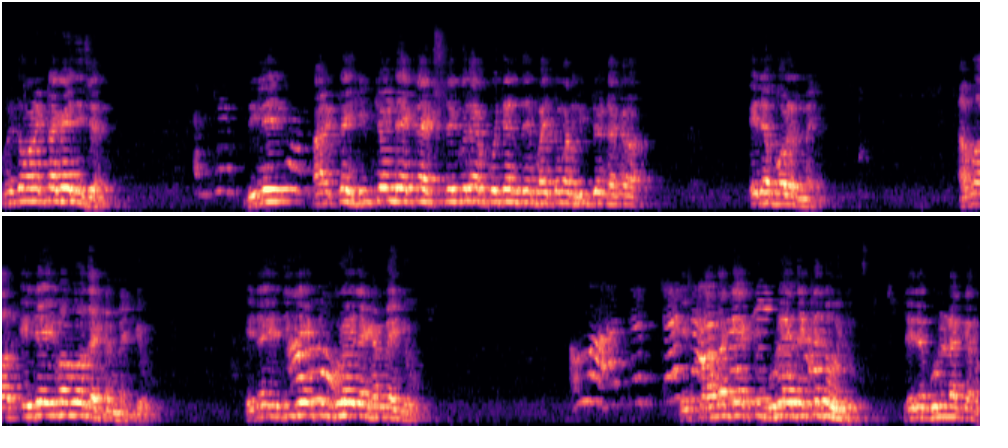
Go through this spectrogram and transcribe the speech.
উনি তো অনেক টাকাই দিয়েছেন দিলে আরেকটা হিপ জয়েন্টে একটা এক্স রে করে কইতেন যে, ভাই, তোমার হিপ জয়েন্টটা খারাপ। এটা বলেন নাই। আবার এটা এইভাবেও দেখেন নাই কেউ। এটা এদিকে একটু ঘুরে দেখেন নাই কেউ এই পাটাকে একটু ঘুরে দেখতে তো হইতো। এটা ঘুরে না কেন?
